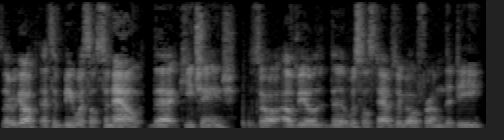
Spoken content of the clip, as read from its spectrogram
So there we go. That's a B whistle. So now that key change, so I'll be able to, the whistle stabs will go from the D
